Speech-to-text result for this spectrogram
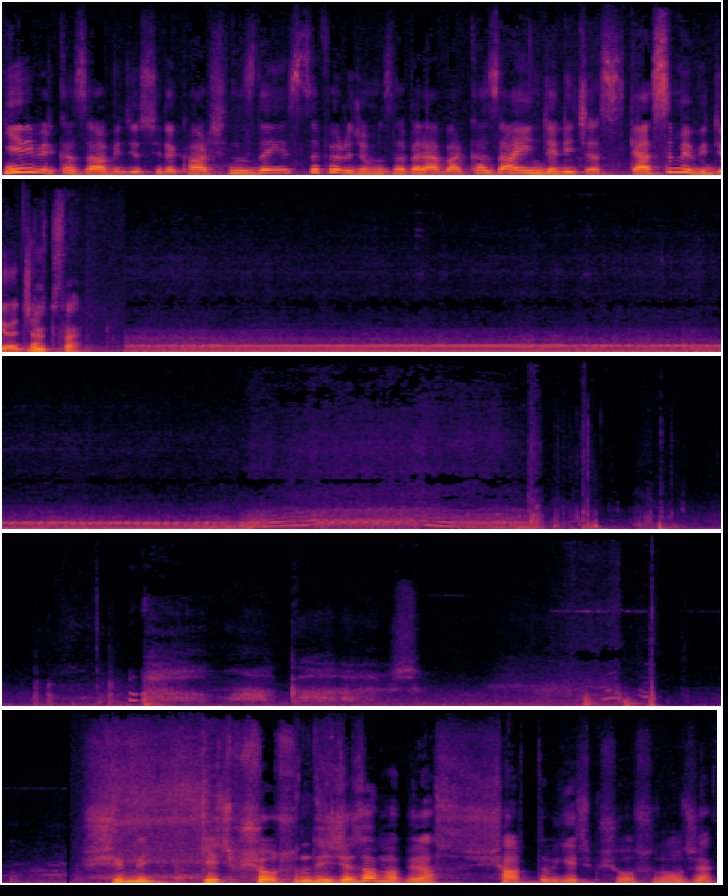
Yeni bir kaza videosuyla karşınızdayız. Zafer hocamızla beraber kazayı inceleyeceğiz. Gelsin mi video hocam? Lütfen. Şimdi geçmiş olsun diyeceğiz ama biraz şartlı bir geçmiş olsun olacak.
